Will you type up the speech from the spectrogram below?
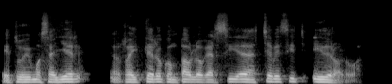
eh, tuvimos ayer, reitero, con Pablo García Chevesic, hidrólogo.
